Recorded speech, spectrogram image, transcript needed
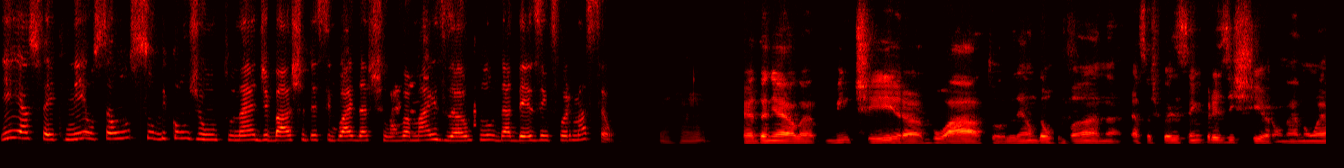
E as fake news são um subconjunto, né, debaixo desse guarda-chuva mais amplo da desinformação. Uhum. É, Daniela, mentira, boato, lenda urbana, essas coisas sempre existiram, né? não é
